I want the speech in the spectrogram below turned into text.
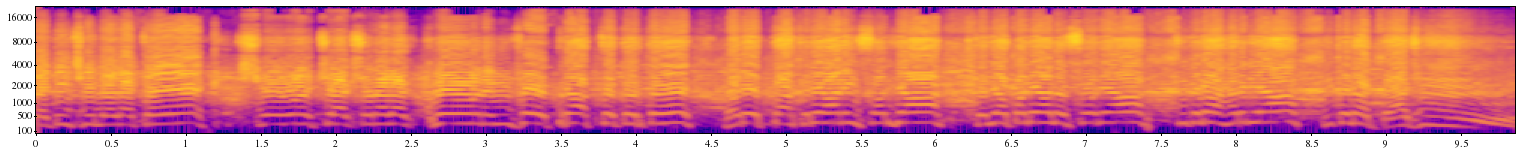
तटीची लढत आहे. शेवटच्या क्षणाला कोण विजय प्राप्त करते मध्ये पाखरे आणि सर्जा त्याच्या पड्याला सोन्या तिकडं हरण्या तिकडं बाजी.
